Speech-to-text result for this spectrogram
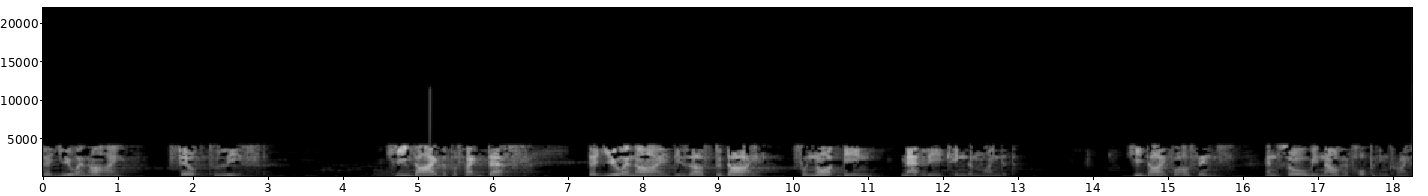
that you and I failed to live. He died the perfect death that you and I deserve to die for not being madly kingdom minded. He died for our sins, and so we now have hope in Christ.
